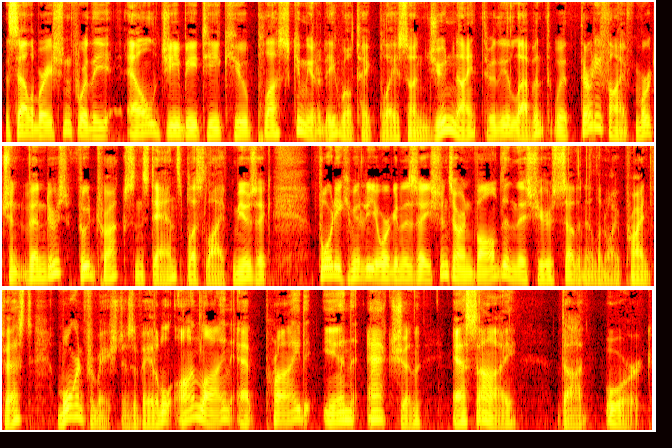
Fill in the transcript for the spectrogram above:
The celebration for the LGBTQ plus community will take place on June 9th through the 11th with 35 merchant vendors, food trucks, and stands, plus live music. 40 community organizations are involved in this year's Southern Illinois Pride Fest. More information is available online at prideinaction.si.org.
